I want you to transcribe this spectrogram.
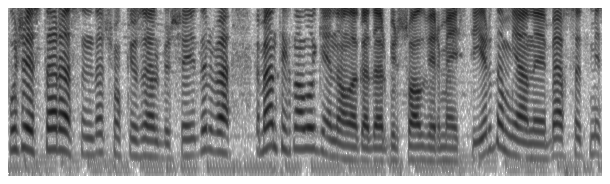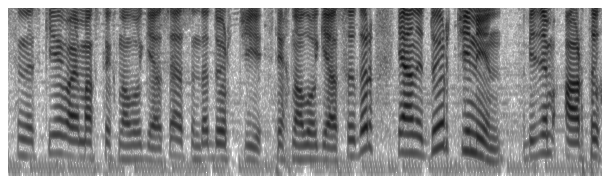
Bu jestlər əslində çox gözəl bir şeydir və mən texnologiya ilə əlaqədar bir sual vermək istəyirdim. Yəni bəhs etmisiniz ki, WiMAX texnologiyası əslində 4G texnologiyasıdır. Yəni 4G-nin bizim artıq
